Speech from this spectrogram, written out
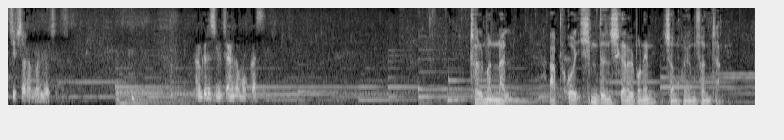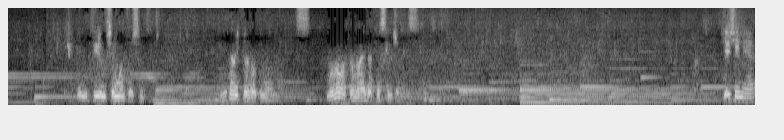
집사람 만나셨어. 안 그랬으면 장가 못 갔어. 젊은 날 아프고 힘든 시간을 보낸 정호영 선장. 지금 정말 좋습니다. 이 상태로 그냥 무너가 좀 많이 잡혔으면 좋겠어요. 열심히 해.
